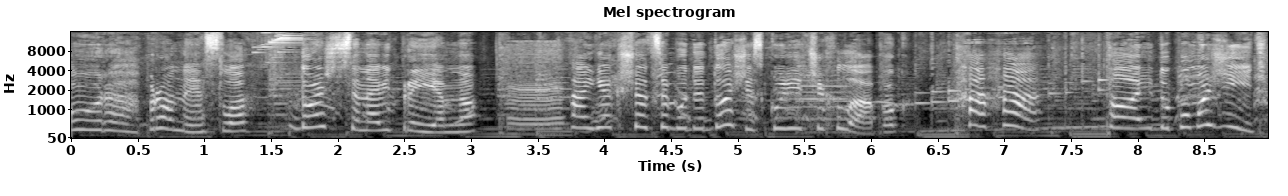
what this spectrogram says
Ура, пронесло. Дощ це навіть приємно. А якщо це буде дощ із курячих лапок? Ха-ха! Ай, допоможіть!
